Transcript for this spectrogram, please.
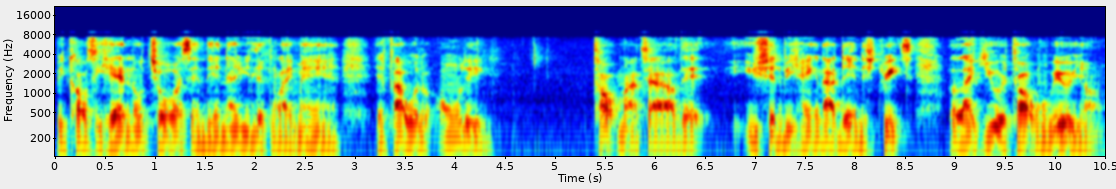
because he had no choice. And then now you're looking like, man, if I would have only taught my child that you shouldn't be hanging out there in the streets like you were taught when we were young.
